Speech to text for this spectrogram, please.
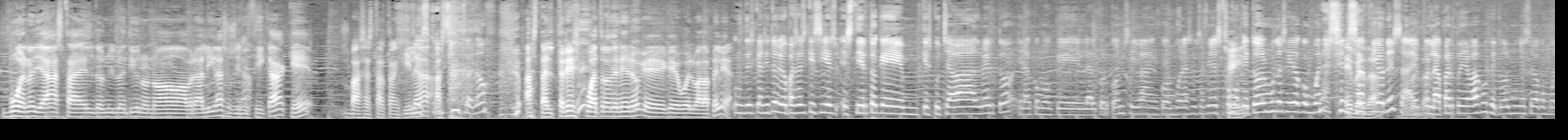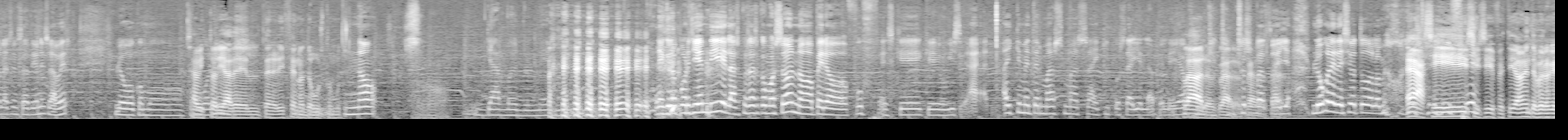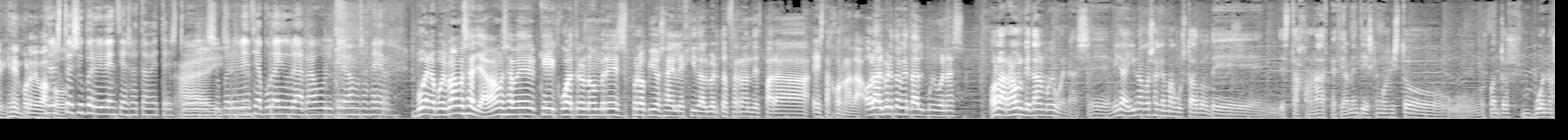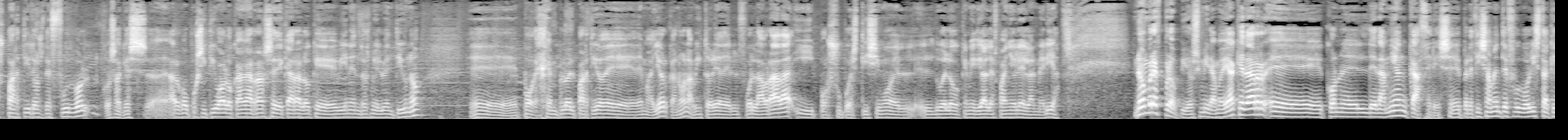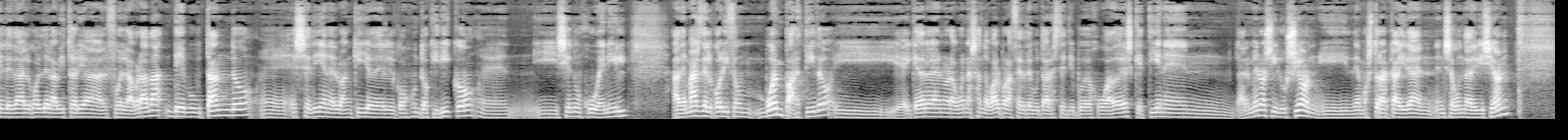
Bueno, ya hasta el 2021 no habrá liga, eso significa que vas a estar tranquila hasta, ¿no? hasta el 3-4 de enero que, que, vuelva a la pelea. Un descansito, lo que pasa es que sí, es, es cierto que, que, escuchaba a Alberto, era como que el Alcorcón se iba con buenas sensaciones, como Sí. que todo el mundo se ha ido con buenas Es verdad, sensaciones, es a- verdad. por la parte de abajo, que todo el mundo se va con buenas sensaciones, a ver, luego como... Esa victoria del Tenerife no te gustó mucho. No. Ya me, me- me- me alegro por Yendi, las cosas como son, no, pero uf, es que, que hubiese- hay que meter más, más a equipos ahí en la pelea. Claro, claro, claro. Luego le deseo todo lo mejor. Ah, sí, sí, sí, efectivamente, pero que queden por debajo. Pero esto es supervivencia, exactamente. Esto Ay, es supervivencia pura y dura, Raúl. ¿Qué le vamos a hacer? Bueno, pues vamos allá. Vamos a ver qué cuatro nombres propios ha elegido Alberto Fernández para esta jornada. Hola Alberto, ¿qué tal? Muy buenas. Hola Raúl, ¿qué tal? Muy buenas. Eh, mira, hay una cosa que me ha gustado de, esta jornada especialmente y es que hemos visto unos cuantos buenos partidos de fútbol, cosa que es eh, algo positivo a lo que agarrarse de cara a lo que viene en 2021. Eh, por ejemplo, el partido de, Mallorca, ¿no? La victoria del Fuenlabrada y, por supuestísimo, el, el duelo que midió al Español y el Almería. Nombres propios. Mira, me voy a quedar eh, con el de Damián Cáceres, eh, precisamente futbolista que le da el gol de la victoria al Fuenlabrada, debutando eh, ese día en el banquillo del conjunto Quirico y siendo un juvenil. Además del gol hizo un buen partido y hay que darle la enhorabuena a Sandoval por hacer debutar a este tipo de jugadores que tienen al menos ilusión y demostrar calidad en segunda división.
